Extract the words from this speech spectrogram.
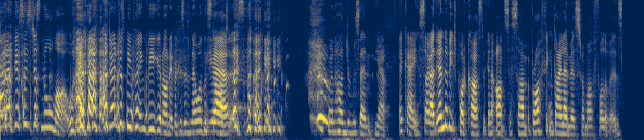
Anna, this is just normal. Don't just be putting vegan on it because there's no other Yeah. starters. One hundred percent. Yeah. Okay. So at the end of each podcast, we're going to answer some bra fitting dilemmas from our followers.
